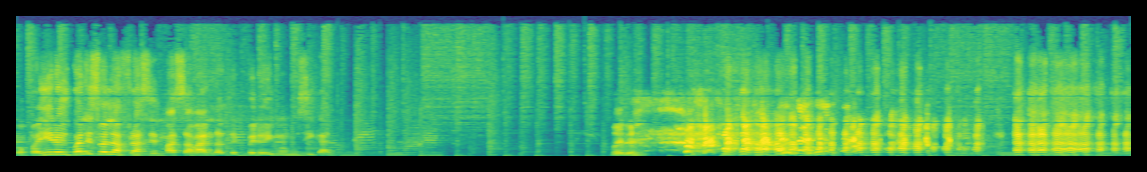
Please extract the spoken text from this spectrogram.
Compañero, ¿y cuáles son las frases más abandas del periodismo musical? Bueno,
